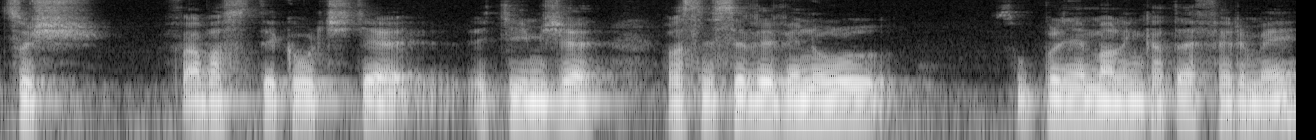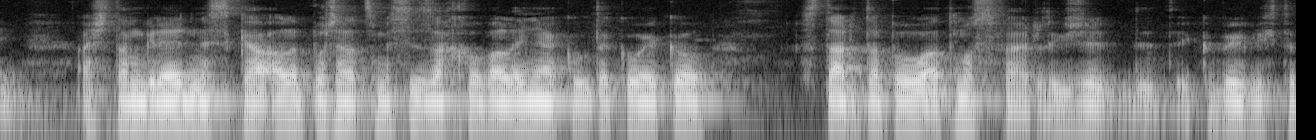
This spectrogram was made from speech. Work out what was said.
Což v Avastiku určitě je tím, že vlastně se vyvinul z úplně malinkaté firmy až tam, kde je dneska, ale pořád jsme si zachovali nějakou takovou jako startupovou atmosféru. Takže bych to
